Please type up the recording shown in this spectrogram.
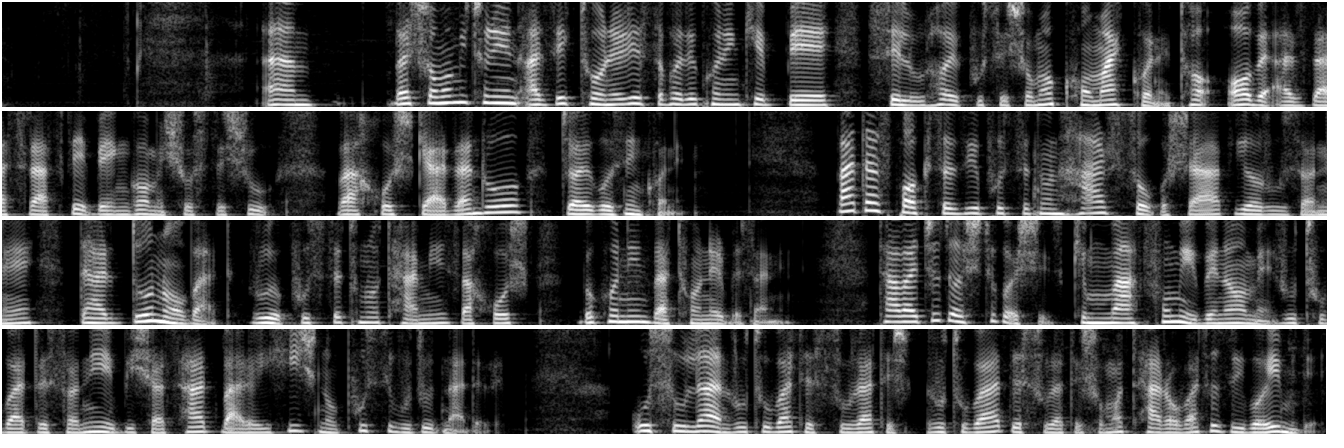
و شما می‌تونین از یک تونری استفاده کنین که به سلول های پوست شما کمک کنه تا آب از دست رفته به انگام شستشو و خوش کردن رو جایگزین کنین بعد از پاکسازی پوستتون هر صبح و شب یا روزانه در دو نوبت روی پوستتون رو تمیز و خشک بکنین و تونر بزنین. توجه داشته باشید که مفهومی به نام رطوبت رسانی بیش از حد برای هیچ نوع پوستی وجود نداره. اصولا رطوبت صورت رطوبت به صورت شما تراوت و زیبایی میده.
